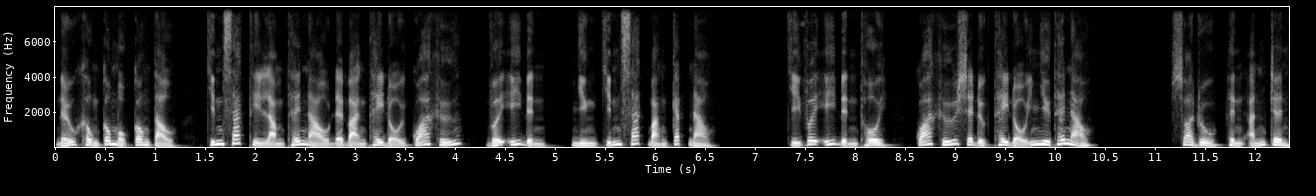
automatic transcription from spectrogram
Nếu không có một con tàu, chính xác thì làm thế nào để bạn thay đổi quá khứ, với ý định, nhưng chính xác bằng cách nào? Chỉ với ý định thôi, quá khứ sẽ được thay đổi như thế nào? Soaru, hình ảnh trên,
